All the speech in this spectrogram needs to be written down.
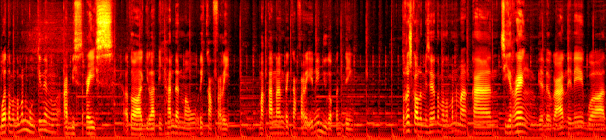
Buat teman-teman mungkin yang habis race atau lagi latihan dan mau recovery, makanan recovery ini juga penting. Terus kalau misalnya teman-teman makan cireng gitu kan, ini buat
